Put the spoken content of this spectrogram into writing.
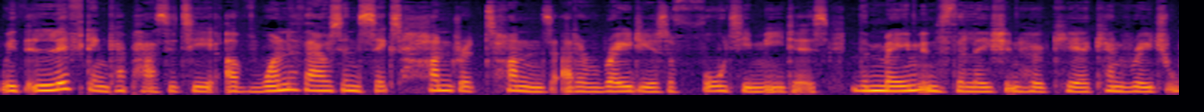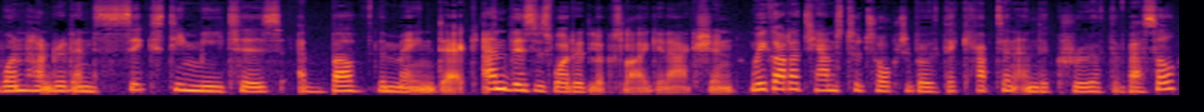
with lifting capacity of 1,600 tons at a radius of 40 meters. The main installation hook here can reach 160 meters above the main deck, and this is what it looks like in action. We got a chance to talk to both the captain and the crew of the vessel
